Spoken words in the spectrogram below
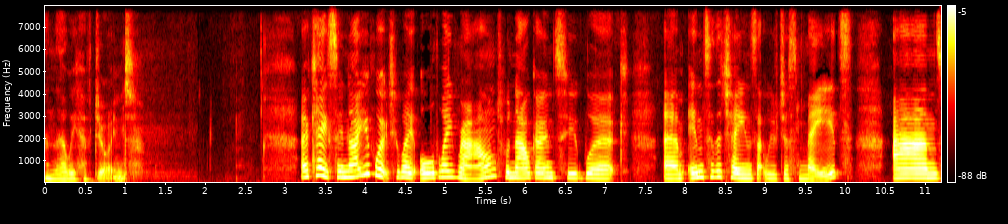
And there we have joined Okay, so now you've worked your way all the way round, we're now going to work um, into the chains that we've just made. And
